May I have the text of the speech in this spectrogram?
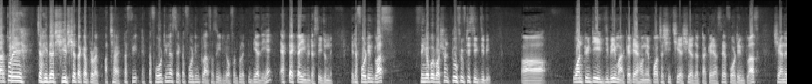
তারপরে চাহিদার শীর্ষে থাকা প্রোডাক্ট আচ্ছা একটা একটা ফোরটিন আছে, একটা ফোরটিন প্লাস আছে, এটির অফারগুলো একটু দিয়ে দিই হ্যাঁ? একটা একটা ইউনিট আছে, এই জন্য। এটা fourteen plus Singapore version two fifty six GB one twenty eight GB মার্কেটে এখন পঁচাশি, ছিয়াশি হাজার টাকায় আছে ফোরটিন প্লাস সেখানে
